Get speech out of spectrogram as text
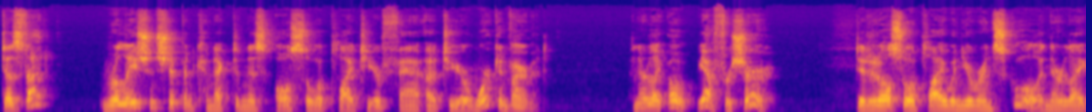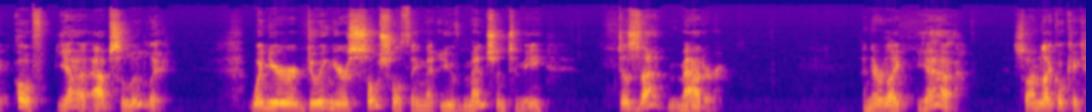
does that relationship and connectedness also apply to your fa- uh, to your work environment? And they're like, oh yeah, for sure. Did it also apply when you were in school? And they're like, oh yeah, absolutely. When you're doing your social thing that you've mentioned to me, does that matter? And they're like, yeah. So I'm like, okay,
